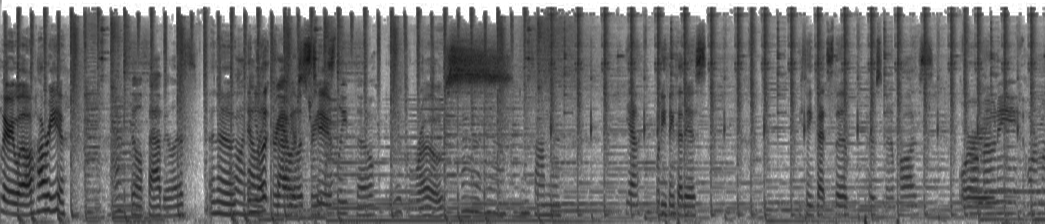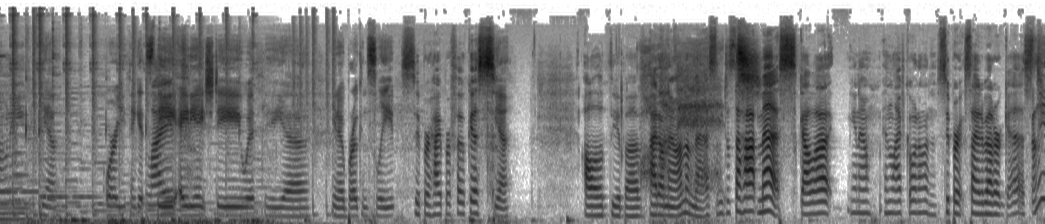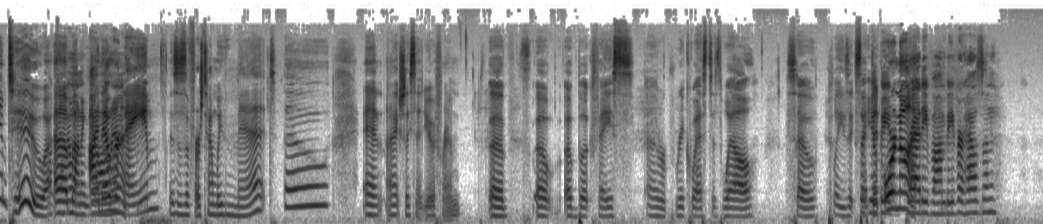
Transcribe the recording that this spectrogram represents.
Feel very well. How are you? I feel fabulous. I know. I've only and had you like look three hours fabulous straight too. sleep though. You're gross. Oh, yeah. Insomnia. Yeah. What do you think that is? You think that's the postmenopause, or Hormony, hormony. yeah, or you think it's Life. the ADHD with the uh, you know broken sleep? Super hyper focus. Yeah. All of the above. I don't know. I'm a mess. I'm just a hot mess. Got a lot, you know, in life going on. I'm super excited about our guest. I am too. I Um, wanna I know her it. name. This is the first time we've met, though, and I actually sent you a friend a a, a book face uh request as well. So please accept you'll it be or not. Brady von Beaverhausen.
